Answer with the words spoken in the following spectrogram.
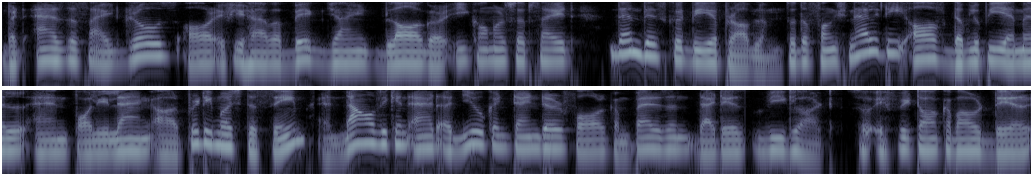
But as the site grows or if you have a big giant blog or e-commerce website, then this could be a problem. So the functionality of WPML and Polylang are pretty much the same. And now we can add a new contender for comparison that is Weglot. So if we talk about their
